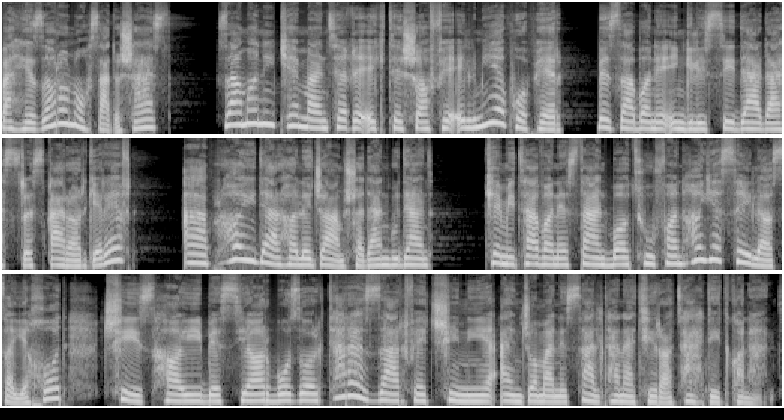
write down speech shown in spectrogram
و 1960 زمانی که منطق اکتشاف علمی پوپر به زبان انگلیسی در دسترس قرار گرفت، ابرهایی در حال جمع شدن بودند که می توانستند با طوفان‌های سیلاسای خود چیزهایی بسیار بزرگتر از ظرف چینی انجمن سلطنتی را تهدید کنند.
